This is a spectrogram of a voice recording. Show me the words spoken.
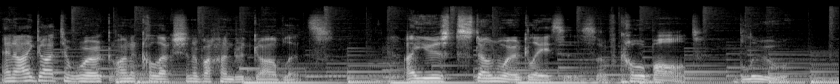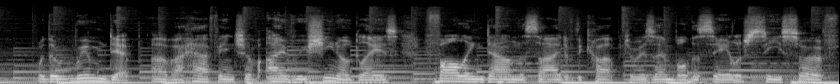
and I got to work on a collection of a hundred goblets. I used stoneware glazes of cobalt, blue, with a rim dip of a half inch of ivory shino glaze falling down the side of the cup to resemble the Salish sea surf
